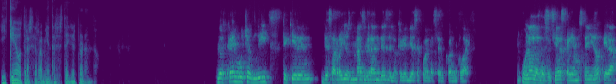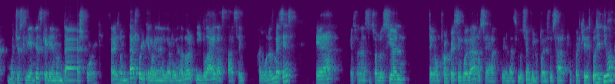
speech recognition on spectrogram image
¿Y qué otras herramientas estáis explorando? Nos caen muchos leads que quieren desarrollos más grandes de lo que hoy en día se pueden hacer con Glide. Una de las necesidades que habíamos tenido era muchos clientes querían un dashboard, ¿sabes? Un dashboard que lo ven en el ordenador y Glide hasta hace algunos meses era, es una solución de un Progressive Web App, o sea, de una solución que lo puedes usar en cualquier dispositivo,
